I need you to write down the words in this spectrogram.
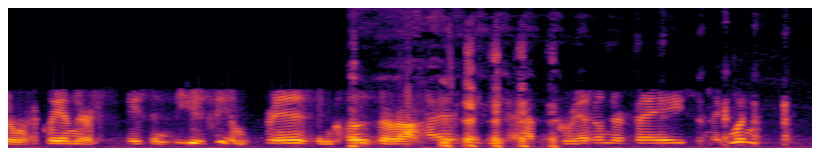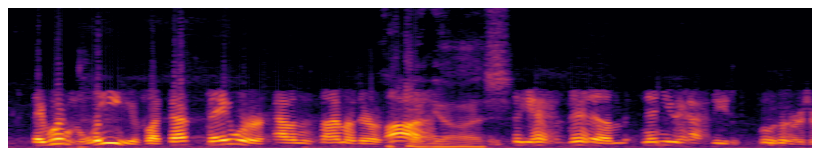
directly in their face, and you see them grin and close their eyes. Could have a grin on their face, and they wouldn't. They wouldn't leave like that. They were having the time of their Oh lives. gosh. So you have them, and then you have these people who are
